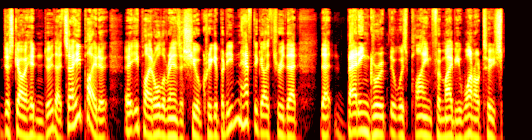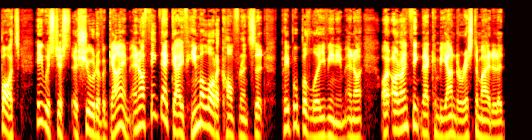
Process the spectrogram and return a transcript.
Just go ahead and do that. So he played a, he played all the rounds of Shield cricket, but he didn't have to go through that that batting group that was playing for maybe one or two spots. He was just assured of a game, and I think that gave him him a lot of confidence that people believe in him. And I, I, don't think that can be underestimated,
